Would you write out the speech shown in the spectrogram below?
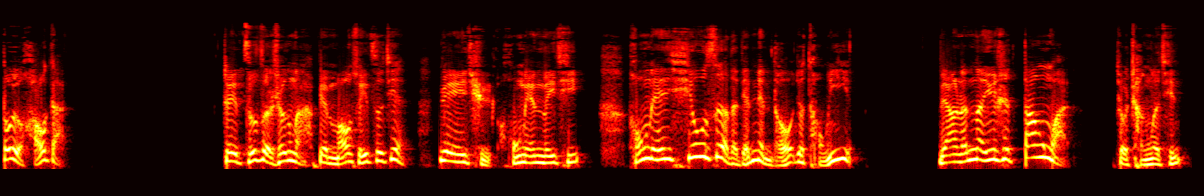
都有好感。这子子生呢，便毛遂自荐，愿意娶红莲为妻。红莲羞涩的点点头，就同意了。两人呢，于是当晚就成了亲。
